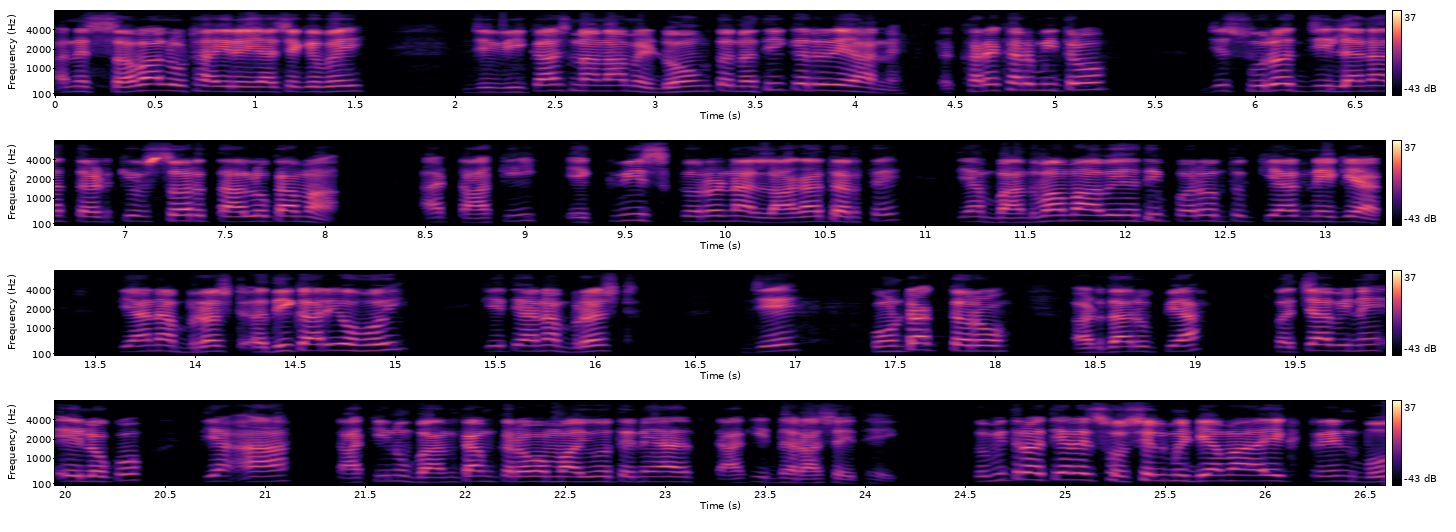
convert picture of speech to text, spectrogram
અને સવાલ ઉઠાવી રહ્યા છે કે ભાઈ, જે વિકાસના નામે ઢોંગ તો નથી કરી રહ્યા ને? તો ખરેખર મિત્રો, જે સુરત જિલ્લાના તડકેશ્વર તાલુકામાં આ ટાંકી એકવીસ કરોડના લાગાતરથી ત્યાં બાંધવામાં આવી હતી, પરંતુ ક્યાંક ને ક્યાંક ત્યાંના ભ્રષ્ટ અધિકારીઓ હોય કે ત્યાંના ભ્રષ્ટ જે કોન્ટ્રાક્ટરો અડધા રૂપિયા પચાવીને એ લોકો ત્યાં આ ટાંકીનું બાંધકામ કરવામાં આવ્યું હતું અને આ ટાંકી ધરાશય થઈ તો મિત્રો, અત્યારે સોશિયલ મીડિયામાં એક ટ્રેન્ડ બહુ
